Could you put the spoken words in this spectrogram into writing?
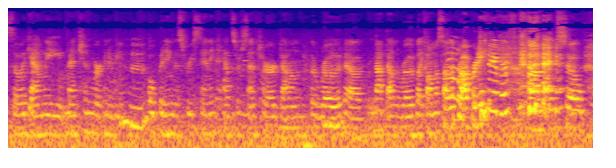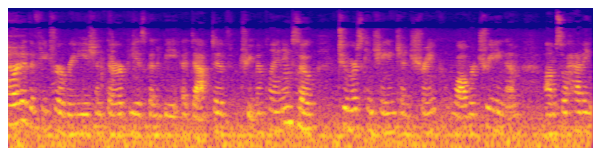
So again, we mentioned we're going to be mm-hmm. opening this freestanding cancer center down the road, mm-hmm. uh, not down the road, like almost on the property. um, and so part of the future of radiation therapy is going to be adaptive treatment planning. Mm-hmm. So tumors can change and shrink while we're treating them. Um, so having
